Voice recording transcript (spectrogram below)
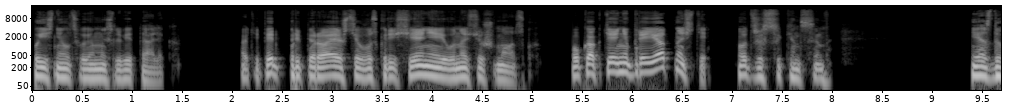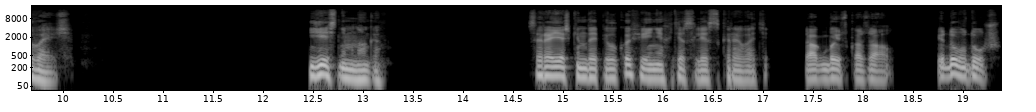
пояснил свою мысль Виталик. А теперь припираешься в воскресенье и выносишь мозг. У когтей неприятности? Вот же сукин сын. Я сдуваюсь. Есть немного. Сыроежкин допил кофе и нехотя слез с кровати. Так бы и сказал. Иду в душ.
